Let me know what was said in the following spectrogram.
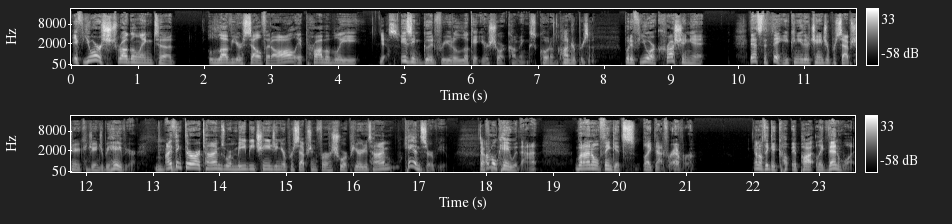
if you're struggling to love yourself at all, it probably yes, isn't good for you to look at your shortcomings, quote unquote. hundred percent. But if you are crushing it, that's the thing. You can either change your perception or you can change your behavior. Mm-hmm. I think there are times where maybe changing your perception for a short period of time can serve you. I'm okay with that, but I don't think it's like that forever. I don't think it, it like then what?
